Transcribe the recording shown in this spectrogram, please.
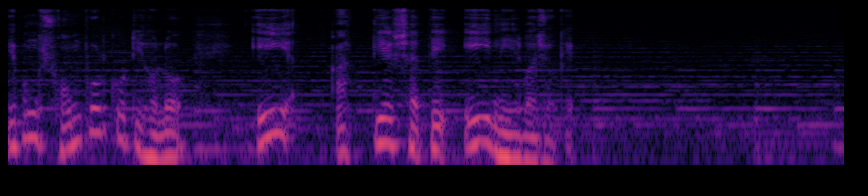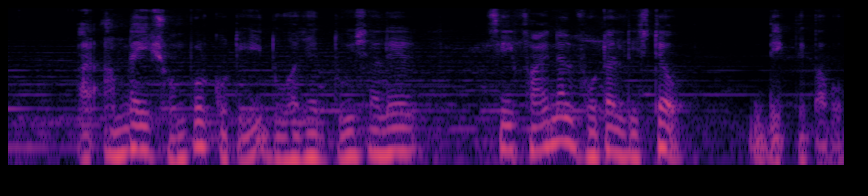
এবং সম্পর্কটি হলো, এই আত্মীয়ের সাথে এই নির্বাচকের আর আমরা এই সম্পর্কটি দু দুই সালের সেই ফাইনাল ভোটার লিস্টেও দেখতে পাবো।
